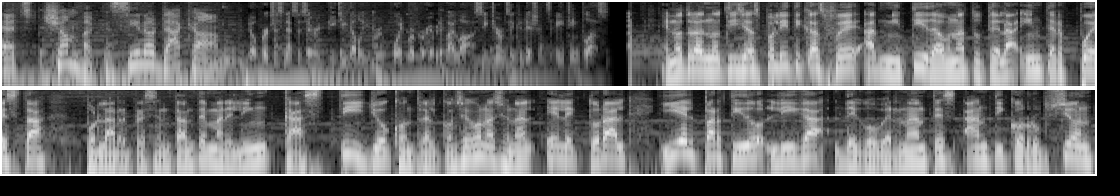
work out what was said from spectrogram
That's chumbacasino.com. No purchase necessary. BGW. Void were prohibited by law. See terms and conditions. 18 plus. En otras noticias políticas fue admitida una tutela interpuesta por la representante Marilyn Castillo contra el Consejo Nacional Electoral y el partido Liga de Gobernantes Anticorrupción,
